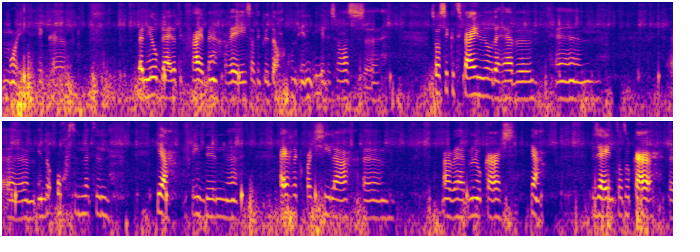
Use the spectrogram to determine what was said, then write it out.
mooi. Ik uh, ben heel blij dat ik vrij ben geweest. Dat ik de dag kon indelen zoals, zoals ik het fijn wilde hebben. En Ehm, in de ochtend met een ja, vriendin, uh, eigenlijk van Sheila. Ehm, maar we hebben elkaars, ja, we zijn tot elkaar, uh,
